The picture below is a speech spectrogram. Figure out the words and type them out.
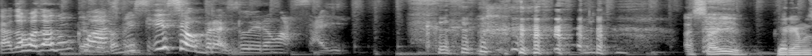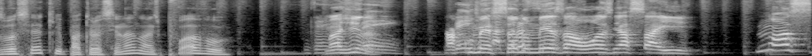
Cada rodada um clássico. Exatamente. Isso é o Brasileirão Açaí. Açaí, queremos você aqui, patrocina nós, por favor. Vem, Imagina, Vem, Tá Vem começando mesa 11 açaí. Nossa,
